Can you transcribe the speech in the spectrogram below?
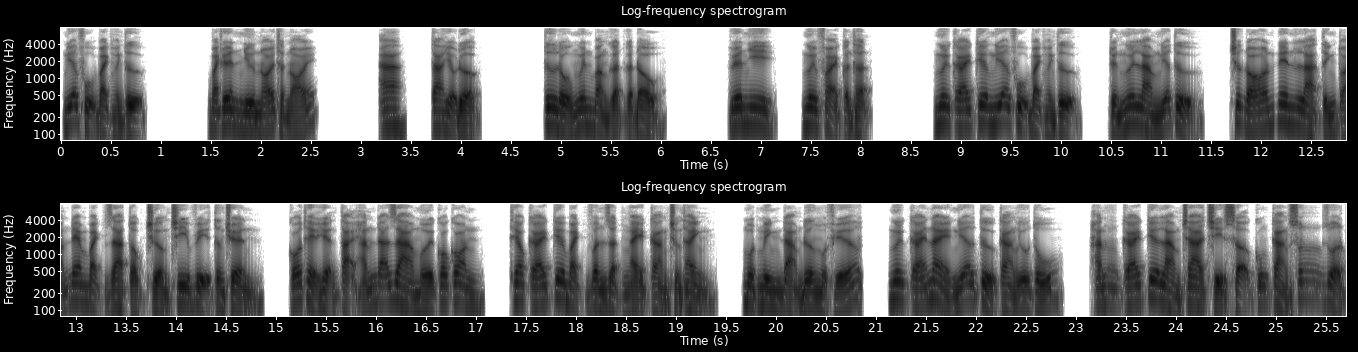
nghĩa phụ Bạch Hoành Tự. Bạch Tuyên như nói thật nói a ta hiểu được. Tư đầu nguyên bằng gật gật đầu. huyên nhi, ngươi phải cẩn thận. Ngươi cái kia nghĩa phụ Bạch Hoành Tự, tuyển ngươi làm nghĩa tử, trước đó nên là tính toán đem Bạch gia tộc trưởng chi vị tương truyền, có thể hiện tại hắn đã già mới có con, theo cái kia Bạch Vân giật ngày càng trưởng thành, một mình đảm đương một phía, ngươi cái này nghĩa tử càng ưu tú, hắn cái kia làm cha chỉ sợ cũng càng sốt ruột.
